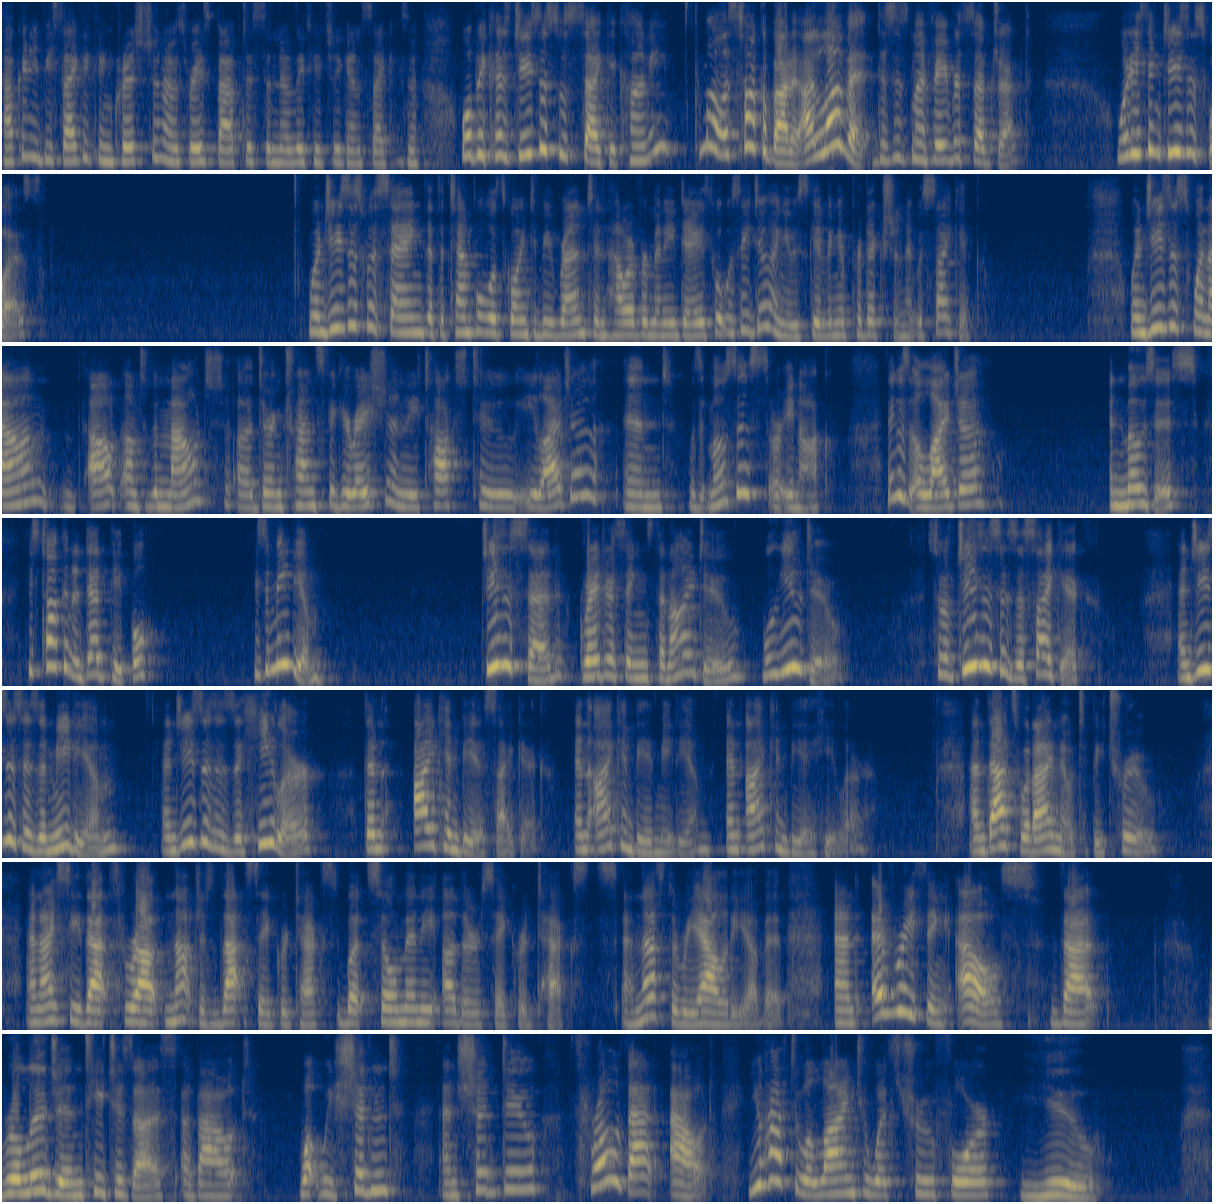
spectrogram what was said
How can you be psychic and Christian? I was raised Baptist and know they teach against psychics. Well, because Jesus was psychic, honey. Come on, let's talk about it. I love it. This is my favorite subject. What do you think Jesus was? When Jesus was saying that the temple was going to be rent in however many days, what was he doing? He was giving a prediction. It was psychic. When Jesus went on out onto the mount uh, during transfiguration and he talked to Elijah and was it Moses or Enoch? I think it was Elijah and Moses. He's talking to dead people. He's a medium. Jesus said, Greater things than I do will you do. So if Jesus is a psychic, and Jesus is a medium, and Jesus is a healer, then I can be a psychic, and I can be a medium, and I can be a healer. And that's what I know to be true. And I see that throughout not just that sacred text, but so many other sacred texts. And that's the reality of it. And everything else that religion teaches us about what we shouldn't and should do, throw that out. You have to align to what's true for you.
